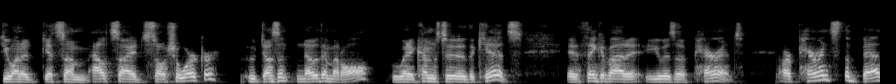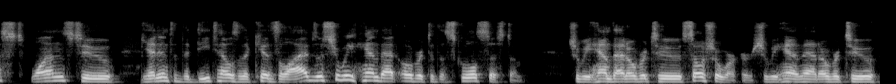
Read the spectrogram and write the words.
Do you want to get some outside social worker who doesn't know them at all? When it comes to the kids, think about it, you as a parent. Are parents the best ones to get into the details of the kids' lives, or should we hand that over to the school system? Should we hand that over to social workers? Should we hand that over to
